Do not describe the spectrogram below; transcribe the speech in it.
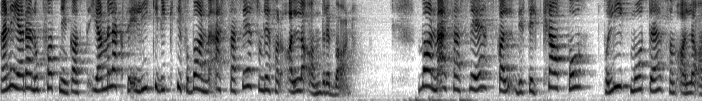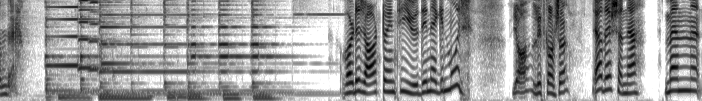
Men jeg har den oppfatning at hjemmelekse er like viktig for barn med SSV som det er for alle andre barn. Barn med SSV skal bli stilt krav på på lik måte som alle andre. Var det rart å intervjue din egen mor? Ja, litt kanskje. Ja, det skjønner jeg. Men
